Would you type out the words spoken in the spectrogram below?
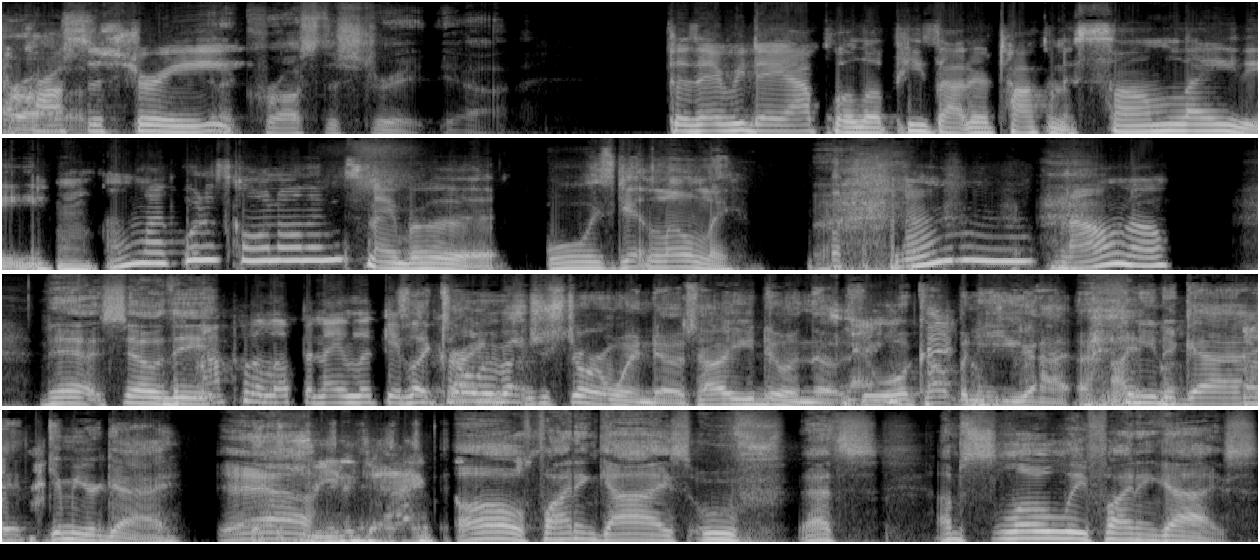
across the street. across the street. Yeah. Because every day I pull up, he's out there talking to some lady. Mm. I'm like, what is going on in this neighborhood? Oh, he's getting lonely. Mm, I don't know. Yeah. So the I pull up and they look at It's me. like, tell me about your store windows. How are you doing those? What company you got? I need a guy. Give me your guy. yeah. Oh, finding guys. Oof. That's I'm slowly finding guys.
